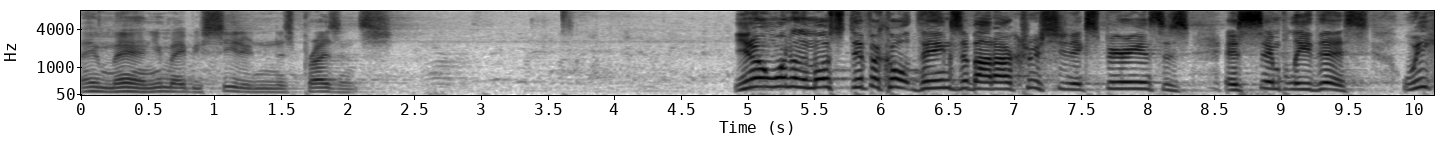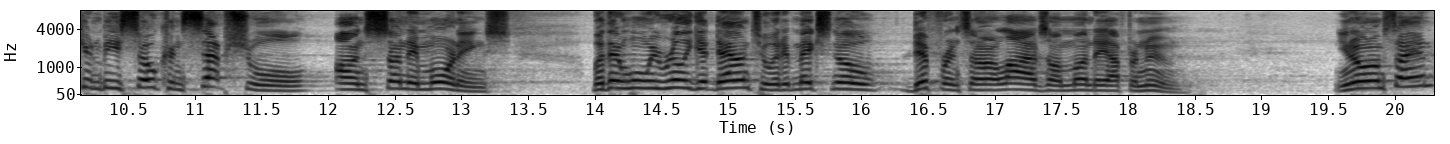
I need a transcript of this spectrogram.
Amen. You may be seated in his presence. You know, one of the most difficult things about our Christian experience is, is simply this we can be so conceptual on Sunday mornings but then when we really get down to it, it makes no difference in our lives on Monday afternoon. You know what I'm saying?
